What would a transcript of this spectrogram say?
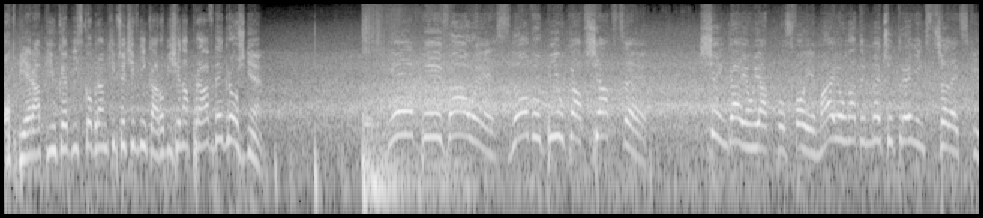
Odbiera piłkę blisko bramki przeciwnika. Robi się naprawdę groźnie. Niebywałe! Znowu piłka w siatce. Sięgają jak po swoje. Mają na tym meczu trening strzelecki.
